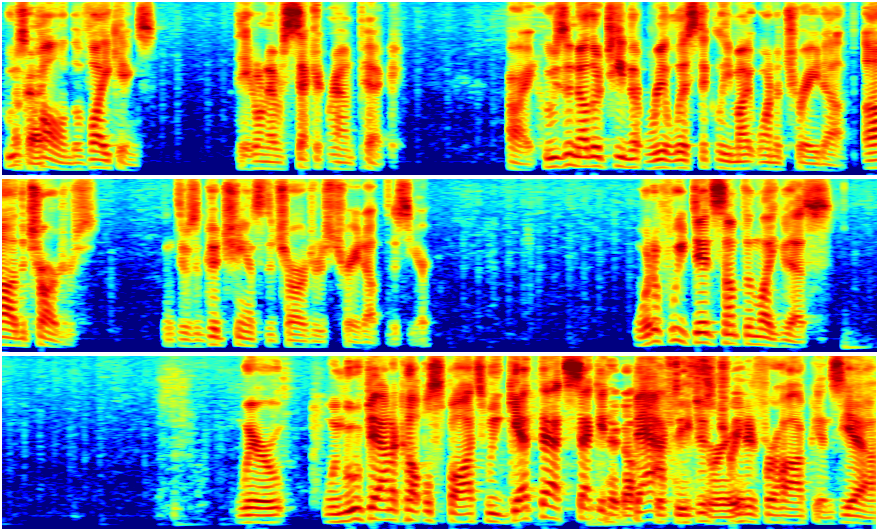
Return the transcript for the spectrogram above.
Who's Okay. calling? The Vikings. They don't have a second round pick. All right. Who's another team that realistically might want to trade up? Uh, the Chargers. I think there's a good chance the Chargers trade up this year. What if we did something like this? Where we move down a couple spots, we get that second back we just traded for Hopkins. Yeah.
